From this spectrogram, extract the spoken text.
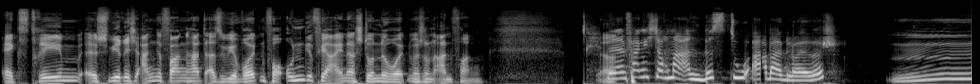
extrem äh, schwierig angefangen hat. Also wir wollten vor ungefähr einer Stunde wollten wir schon anfangen. Na, Dann fange ich doch mal an. Bist du abergläubisch? Hm,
